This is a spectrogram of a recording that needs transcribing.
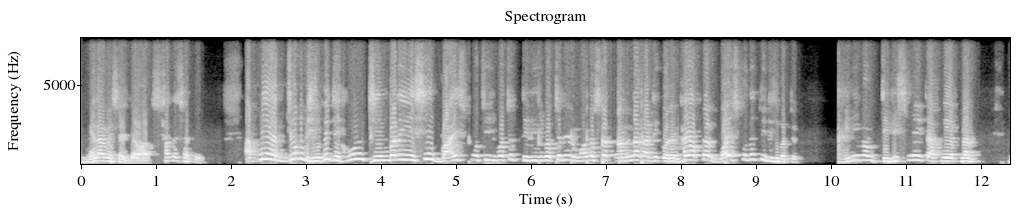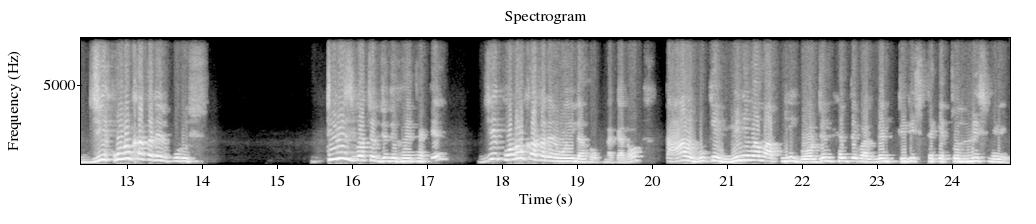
মেলামেশায় যাওয়ার সাথে সাথে আপনি একজন ভেবে দেখুন, চেম্বারে এসে বাইশ, পঁচিশ বছর, তিরিশ বছরের মানুষরা কান্নাকাটি করে, ভাই, আপনার বয়স কত? তিরিশ বছর। মিনিমাম তিরিশ মিনিট আপনি আপনার যে কোনো কাতারের পুরুষ তিরিশ বছর যদি হয়ে থাকে যে কোনো কাতারের মহিলা হোক না কেন, তার বুকে মিনিমাম আপনি গর্জন খেলতে পারবেন তিরিশ থেকে চল্লিশ মিনিট।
